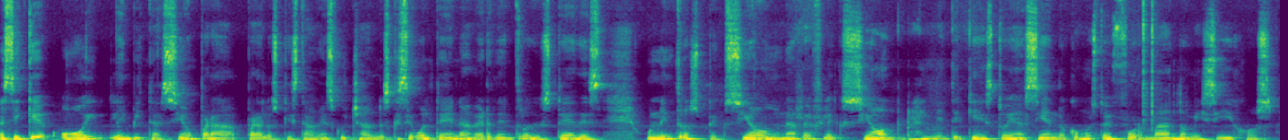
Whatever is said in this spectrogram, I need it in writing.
Así que hoy la invitación para, para, los que están escuchando es que se volteen a ver dentro de ustedes una introspección, una reflexión, realmente qué estoy haciendo, cómo estoy formando a mis hijos.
